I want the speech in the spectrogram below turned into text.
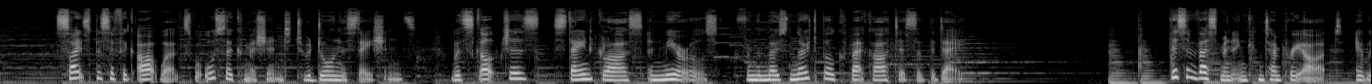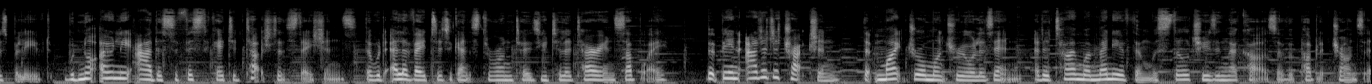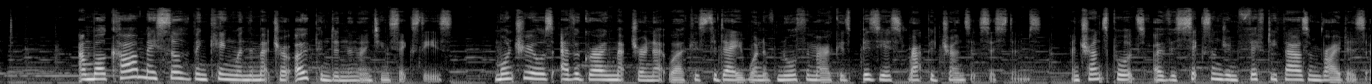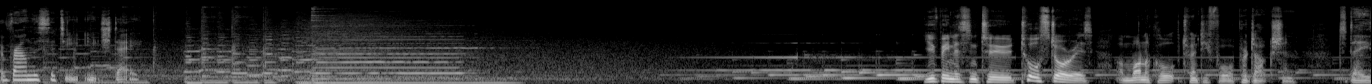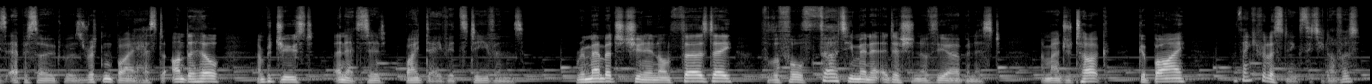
Site specific artworks were also commissioned to adorn the stations, with sculptures, stained glass, and murals from the most notable Quebec artists of the day. This investment in contemporary art, it was believed, would not only add a sophisticated touch to the stations that would elevate it against Toronto's utilitarian subway, but be an added attraction that might draw Montrealers in at a time when many of them were still choosing their cars over public transit. And while car may still have been king when the metro opened in the 1960s, Montreal's ever growing metro network is today one of North America's busiest rapid transit systems and transports over 650,000 riders around the city each day. You've been listening to Tall Stories, a Monocle 24 production. Today's episode was written by Hester Underhill and produced and edited by David Stevens. Remember to tune in on Thursday for the full 30 minute edition of The Urbanist. I'm Andrew Tuck. Goodbye, and thank you for listening, City Lovers.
